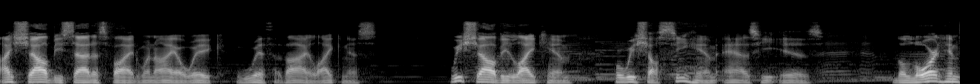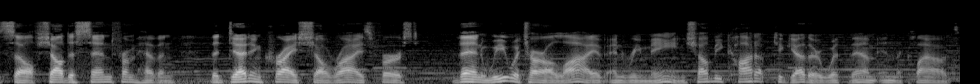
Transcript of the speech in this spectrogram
I shall be satisfied when I awake with thy likeness. We shall be like him, for we shall see him as he is. The Lord himself shall descend from heaven, the dead in Christ shall rise first. Then we which are alive and remain shall be caught up together with them in the clouds,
